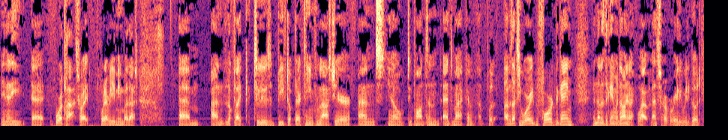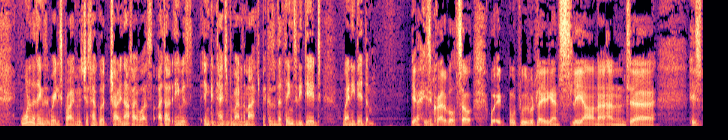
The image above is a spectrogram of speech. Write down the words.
in any uh, world class, right? Whatever you mean by that. Um, and looked like Toulouse had beefed up their team from last year, and you know Dupont and Ntamack. Have, uh, but I was actually worried before the game, and then as the game went on, you're like, "Wow, Leinster are really, really good." One of the things that really surprised me was just how good Charlie Ngatai was. I thought he was in contention for man of the match because of the things that he did when he did them. Yeah, he's incredible. So we, we would play it against Lyon, and uh, he's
